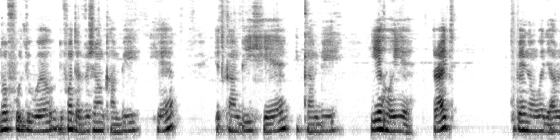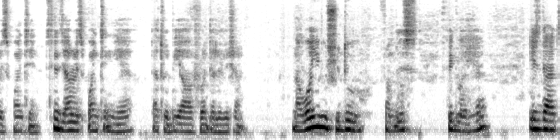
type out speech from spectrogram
Know fully well, the front elevation can be here, it can be here, it can be here or here, right? Depending on where the arrow is pointing. Since the arrow is pointing here, that will be our front elevation. Now what you should do from this figure here is that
